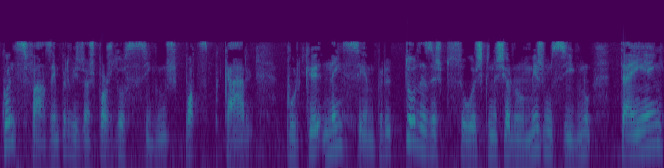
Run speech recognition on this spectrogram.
Quando se fazem previsões para os 12 signos, pode-se pecar porque nem sempre todas as pessoas que nasceram no mesmo signo têm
